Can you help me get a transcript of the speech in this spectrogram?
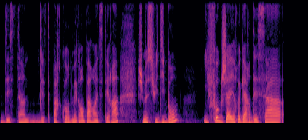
destin, des parcours de mes grands-parents, etc., je me suis dit, bon, il faut que j'aille regarder ça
